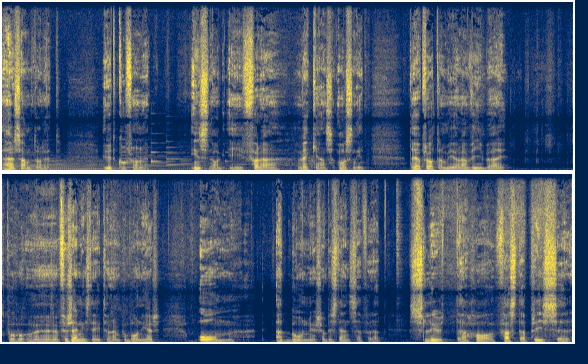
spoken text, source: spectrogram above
Det här samtalet utgår från ett inslag i förra veckans avsnitt där jag pratade med Göran Wiberg, på, eh, försäljningsdirektören på Bonniers, om att Bonniers har bestämt sig för att sluta ha fasta priser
